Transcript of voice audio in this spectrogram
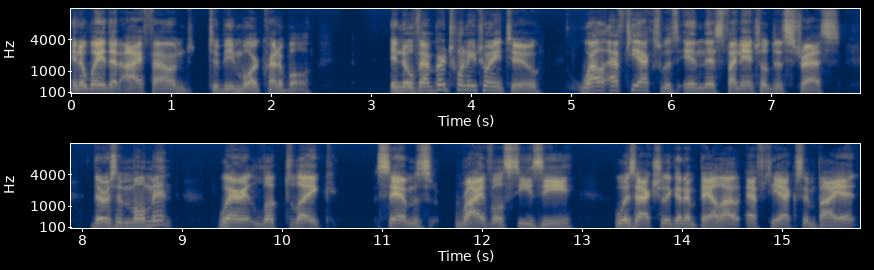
in a way that I found to be more credible. In November 2022, while FTX was in this financial distress, there was a moment where it looked like Sam's rival CZ was actually going to bail out FTX and buy it.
